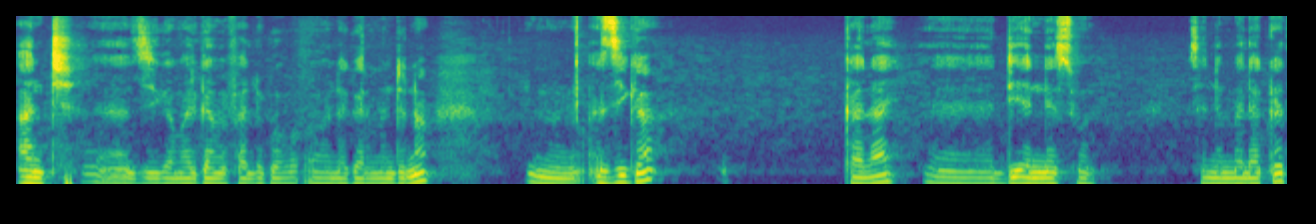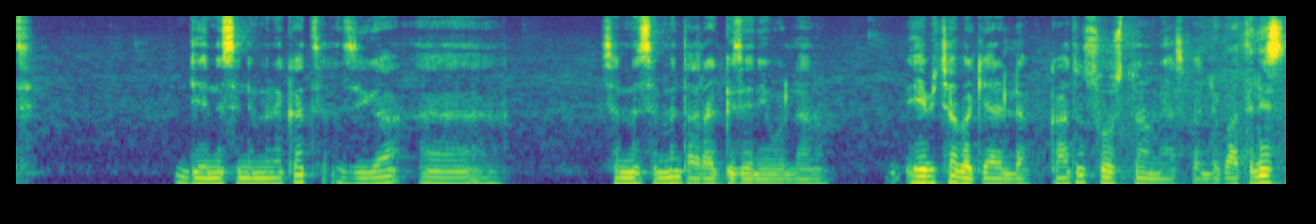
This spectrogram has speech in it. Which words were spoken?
አንድ እዚህ ጋር መድገም የምፈልገው ነገር ምንድነው? እዚህ ጋር ከላይ DNS ኡን ስንመለከት DNS ስንመለከት እዚህ ጋር ስምንት ስምንት አራት ጊዜ ነው የሞላነው። ይሄ ብቻ በቂ አይደለም ምክንያቱም ሶስት ነው የሚያስፈልገው at least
